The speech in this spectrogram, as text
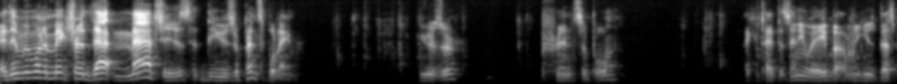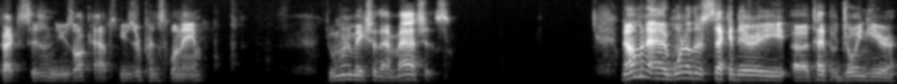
And then we want to make sure that matches the user principal name. User principal. I can type this anyway, but I'm going to use best practices and use all caps. User principal name. So we want to make sure that matches. Now I'm going to add one other secondary uh, type of join here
